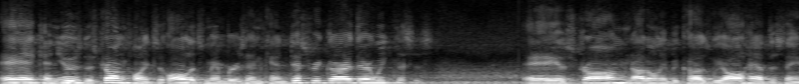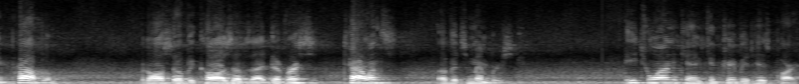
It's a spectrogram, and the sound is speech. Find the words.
AA can use the strong points of all its members and can disregard their weaknesses. AA is strong not only because we all have the same problem, but also because of the diverse talents of its members. Each one can contribute his part.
